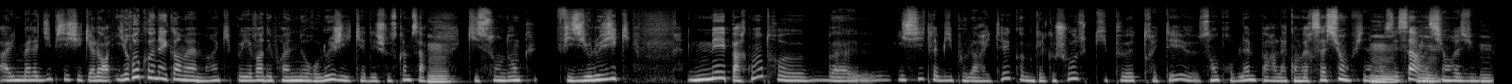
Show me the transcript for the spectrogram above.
à une maladie psychique. Alors, il reconnaît quand même hein, qu'il peut y avoir des problèmes neurologiques, il y a des choses comme ça, mmh. qui sont donc physiologiques. Mais par contre, euh, bah, il cite la bipolarité comme quelque chose qui peut être traité euh, sans problème par la conversation, finalement. Mmh. C'est ça, hein, mmh. si on résume.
